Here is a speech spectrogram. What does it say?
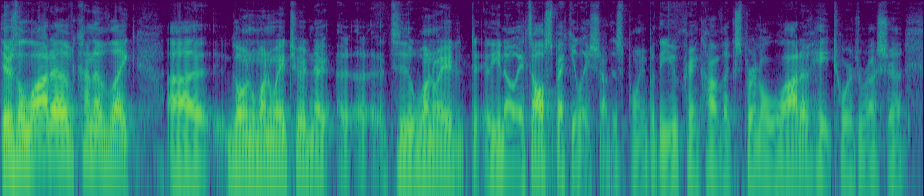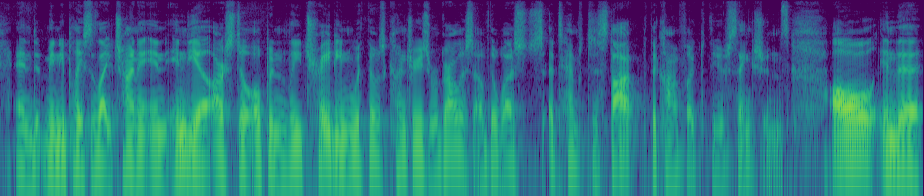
there's a lot of kind of like uh, going one way to, uh, uh, to one way, to, you know, it's all speculation at this point, but the Ukraine conflict spurred a lot of hate towards Russia, and many places like China and India are still openly trading with those countries regardless of the West's attempt to stop the conflict through sanctions. All in the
